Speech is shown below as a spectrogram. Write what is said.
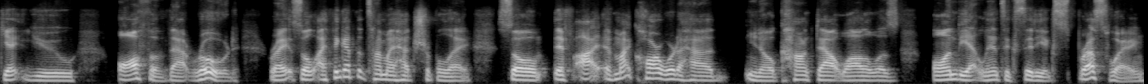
get you off of that road right? So i think at the time i had aaa so if i if my car were to had you know conked out while it was on the atlantic city expressway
